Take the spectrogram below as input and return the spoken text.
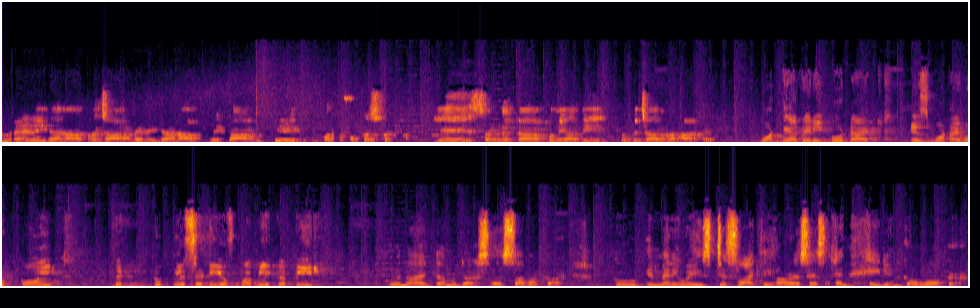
में नहीं जाना प्रचार में नहीं जाना अपने काम के ऊपर फोकस रखना ये संघ का बुनियादी विचार रहा है। What they are very good at is what I would call the duplicity of public appeal Vinayak Damodar Savarkar who in many ways disliked the RSS and hated Go Walker.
